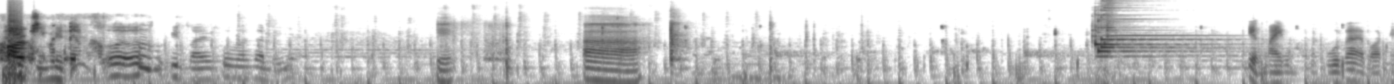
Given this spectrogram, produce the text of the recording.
โอ้ยปิดไมค์พูดมาก่อนนี้โอเคอ่าเสียงไมค์มันพูดว่าบอสใน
